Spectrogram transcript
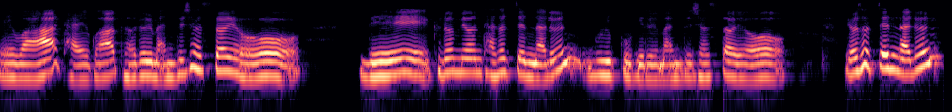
해와 달과 별을 만드셨어요. 네, 그러면 다섯째 날은 물고기를 만드셨어요. 여섯째 날은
